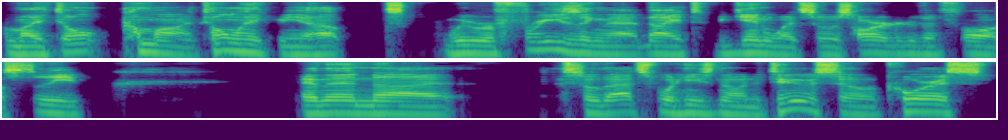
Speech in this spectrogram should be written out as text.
I'm like, don't, come on, don't wake me up. We were freezing that night to begin with, so it was harder to fall asleep. And then, uh, so that's what he's known to do. So, of course,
